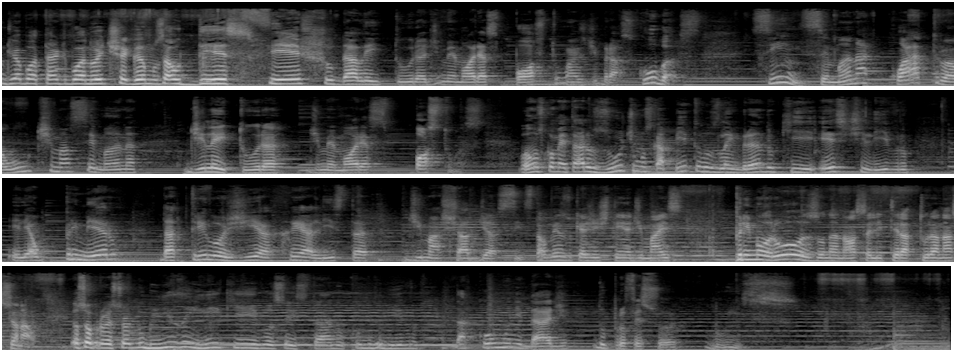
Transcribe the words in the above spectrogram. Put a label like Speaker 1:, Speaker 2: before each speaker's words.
Speaker 1: Bom dia, boa tarde, boa noite. Chegamos ao desfecho da leitura de Memórias Póstumas de Brás Cubas. Sim, semana 4, a última semana de leitura de Memórias Póstumas. Vamos comentar os últimos capítulos, lembrando que este livro ele é o primeiro da trilogia realista de Machado de Assis. Talvez o que a gente tenha de mais primoroso na nossa literatura nacional. Eu sou o professor Luiz Henrique e você está no Clube do Livro da comunidade do professor Luiz.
